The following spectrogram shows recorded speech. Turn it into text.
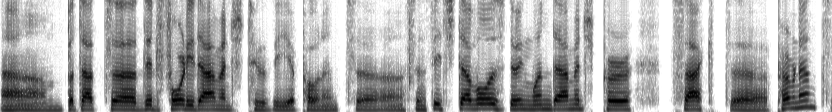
Um, but that uh, did 40 damage to the opponent. Uh, since each devil is doing one damage per sacked uh, permanent,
